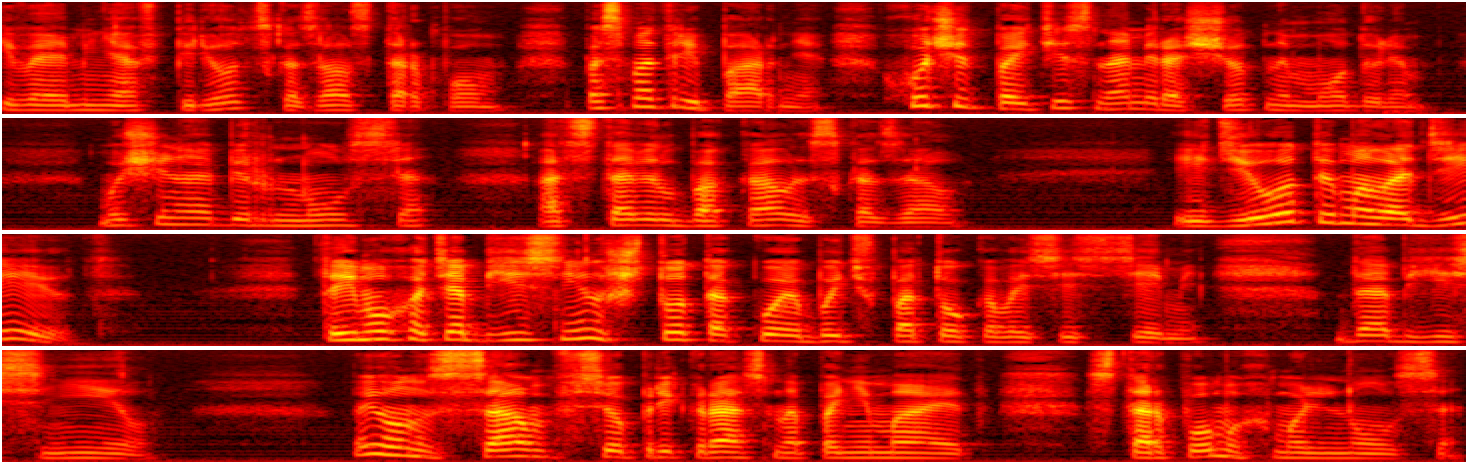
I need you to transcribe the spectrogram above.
подталкивая меня вперед сказал старпом посмотри парня хочет пойти с нами расчетным модулем мужчина обернулся отставил бокал и сказал идиоты молодеют. Ты ему хоть объяснил что такое быть в потоковой системе? Да объяснил. И он сам все прекрасно понимает старпом ухмыльнулся.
